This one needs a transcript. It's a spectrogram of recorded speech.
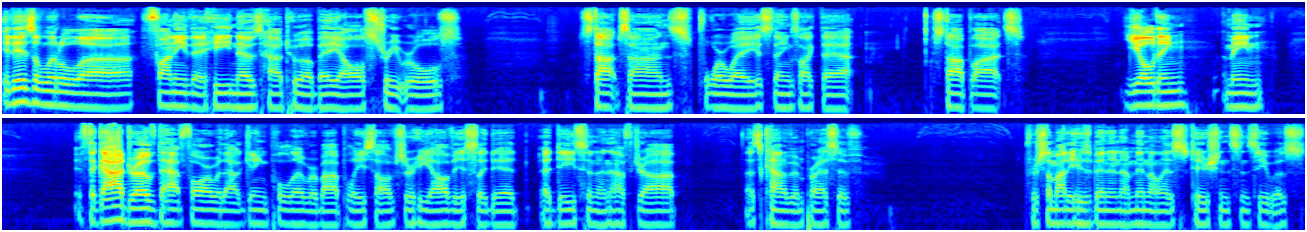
It is a little uh, funny that he knows how to obey all street rules, stop signs, four ways, things like that, stoplights, yielding. I mean, if the guy drove that far without getting pulled over by a police officer, he obviously did a decent enough job. That's kind of impressive for somebody who's been in a mental institution since he was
